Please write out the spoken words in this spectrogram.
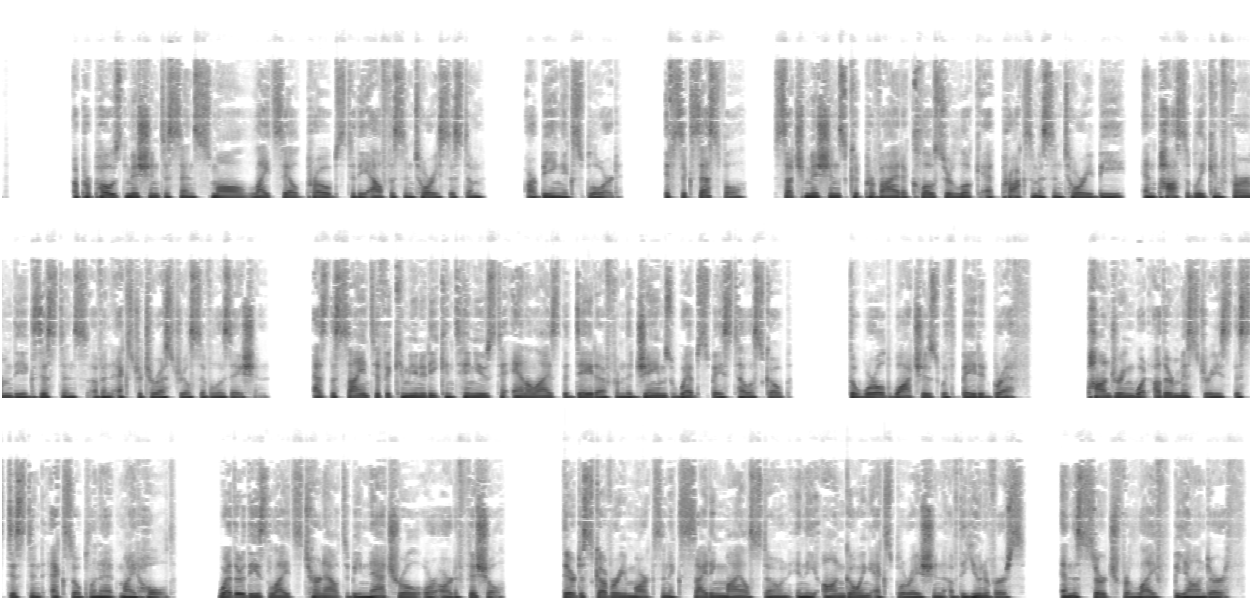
a proposed mission to send small, light-sailed probes to the Alpha Centauri system, are being explored. If successful, such missions could provide a closer look at Proxima Centauri b and possibly confirm the existence of an extraterrestrial civilization. As the scientific community continues to analyze the data from the James Webb Space Telescope, the world watches with bated breath, pondering what other mysteries this distant exoplanet might hold. Whether these lights turn out to be natural or artificial, their discovery marks an exciting milestone in the ongoing exploration of the universe and the search for life beyond Earth.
